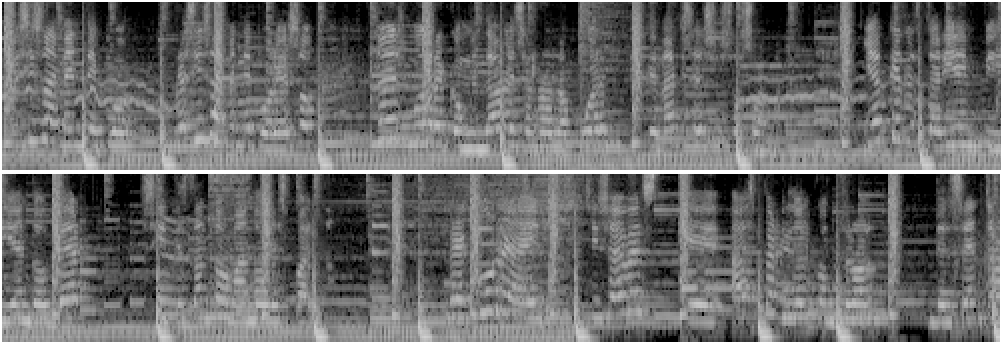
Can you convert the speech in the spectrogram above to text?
Precisamente por, precisamente por eso, no es muy recomendable cerrar la puerta que da acceso a esa zona, ya que te estaría impidiendo ver si te están tomando la espalda. Recurre a ello si sabes que has perdido el control del centro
